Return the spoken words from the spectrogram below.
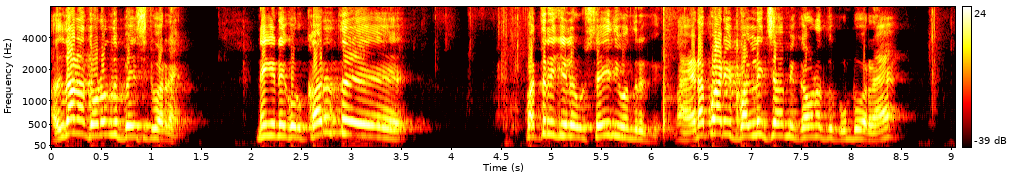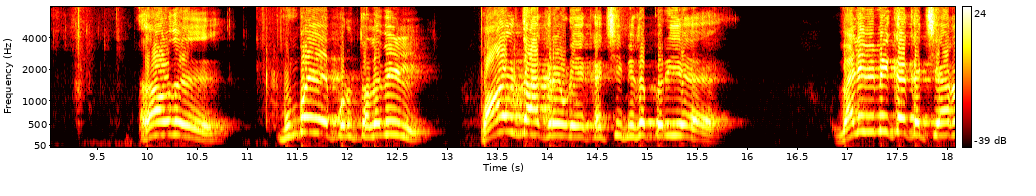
அதுதான் நான் தொடர்ந்து பேசிட்டு வர்றேன். நீங்கள் இன்றைக்கி ஒரு கருத்து பத்திரிகையில் ஒரு செய்தி வந்திருக்கு. நான் எடப்பாடி பழனிசாமி கவனத்துக்கு கொண்டு வரேன் அதாவது மும்பையை பொறுத்தளவில் பால் தாக்கரேவுடைய கட்சி மிகப்பெரிய வலிமைமிக்க கட்சியாக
